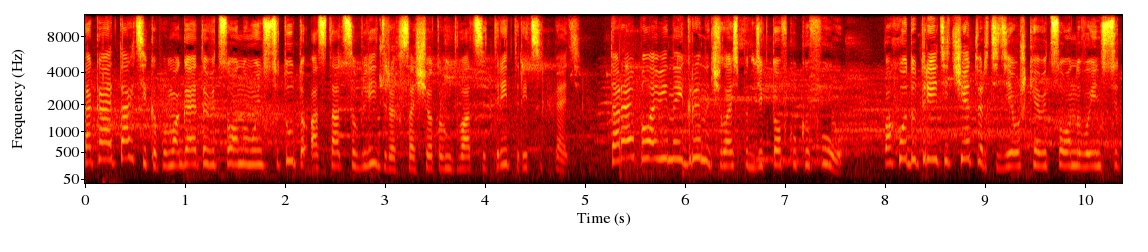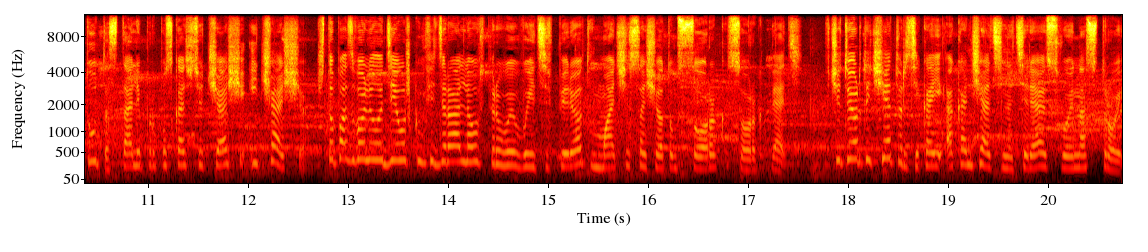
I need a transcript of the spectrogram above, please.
Такая тактика помогает авиационному институту остаться в лидерах со счетом 23-35. Вторая половина игры началась под диктовку КФУ. По ходу третьей четверти девушки авиационного института стали пропускать все чаще и чаще, что позволило девушкам федерального впервые выйти вперед в матче со счетом 40-45. В четвертой четверти КАИ окончательно теряют свой настрой,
